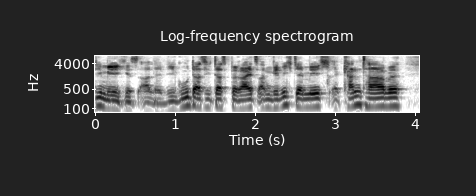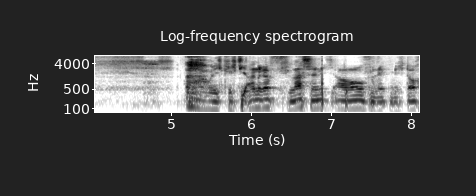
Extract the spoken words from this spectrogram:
Und die Milch ist alle. Wie gut, dass ich das bereits am Gewicht der Milch erkannt habe. Ah, Und ich kriege die andere Flasche nicht auf. Leck mich doch.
